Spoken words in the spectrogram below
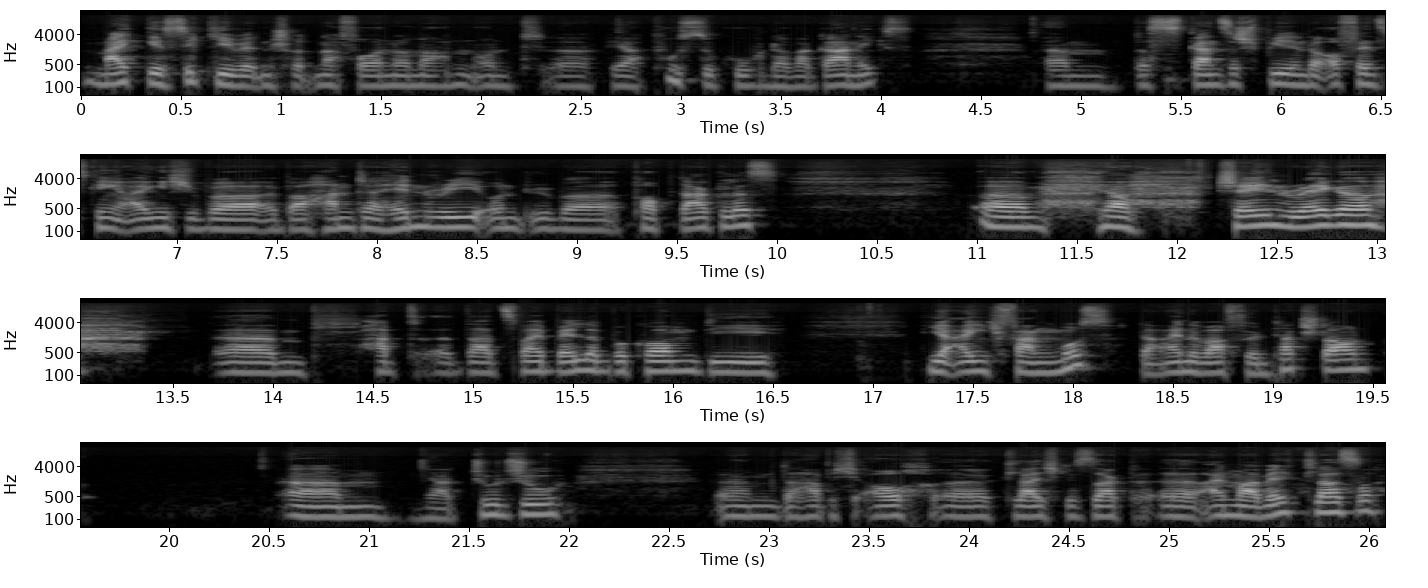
Mike Gesicki wird einen Schritt nach vorne machen und äh, ja, Pustekuchen, da war gar nichts. Ähm, das ganze Spiel in der Offense ging eigentlich über, über Hunter Henry und über Pop Douglas. Ähm, ja, Jalen Rager hat äh, da zwei Bälle bekommen, die, die er eigentlich fangen muss. Der eine war für einen Touchdown. Ähm, ja, Juju, ähm, da habe ich auch äh, gleich gesagt, äh, einmal Weltklasse.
